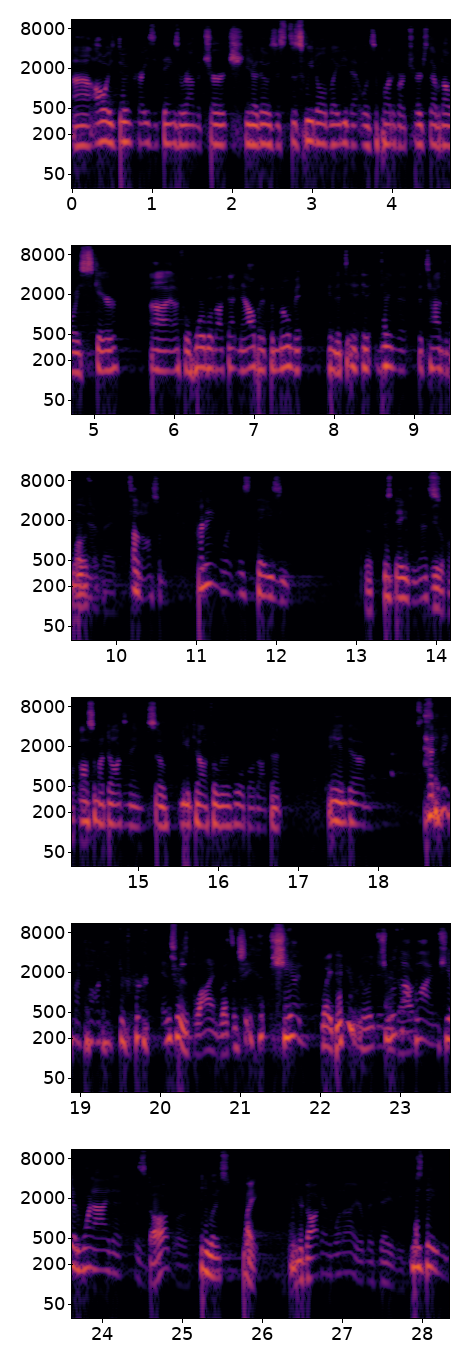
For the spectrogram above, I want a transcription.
uh, always doing crazy things around the church. You know, there was this, this sweet old lady that was a part of our church that would always scare. Uh, and I feel horrible about that now, but at the moment, in the in, during the, the times of What was that, her name? felt awesome. Her name was Miss Daisy. It's good. Miss Daisy. That's Beautiful name. also my dog's name. So you can tell I feel really horrible about that. And um, I had to name my dog after her. and she was blind wasn't she She had Wait, did you really? name she your was not blind. She had one eye that. His dog or Anyways, Wait, your dog has one eye or Miss Daisy? Miss Daisy.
